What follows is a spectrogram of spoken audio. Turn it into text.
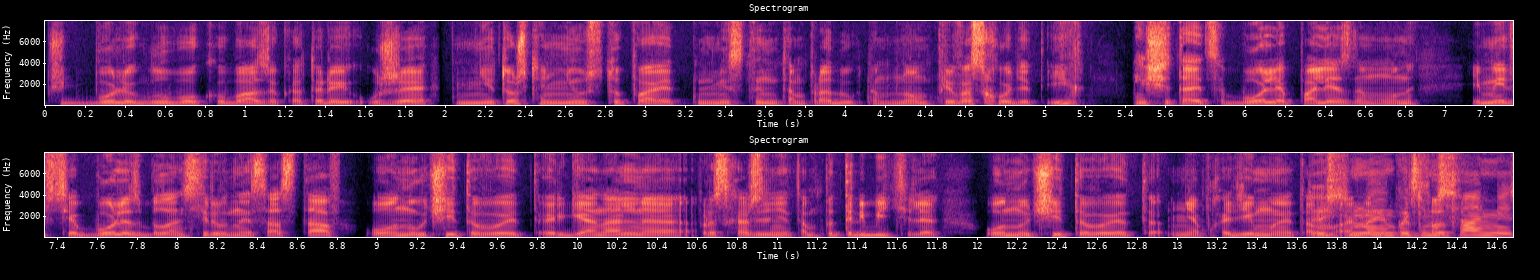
чуть более глубокую базу, который уже не то, что не уступает мясным там, продуктам, но он превосходит их и считается более полезным, он имеет все более сбалансированный состав, он учитывает региональное происхождение там, потребителя, он учитывает необходимые там... То есть мы будем с вами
